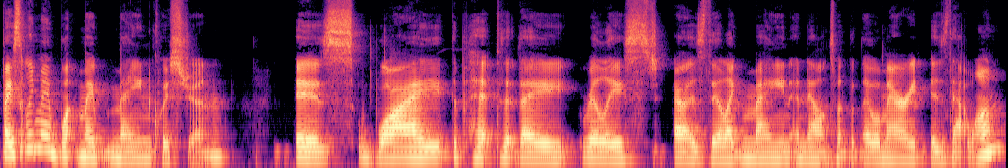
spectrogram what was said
basically, my my main question is why the pic that they released as their like main announcement that they were married is that one.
